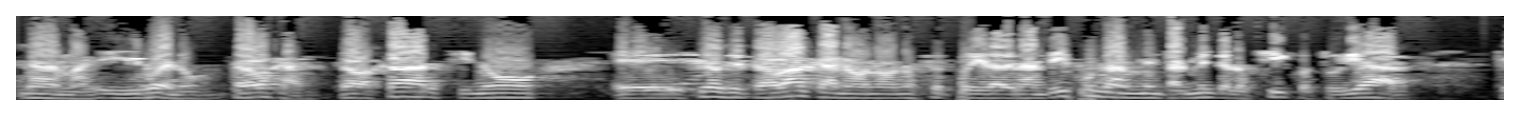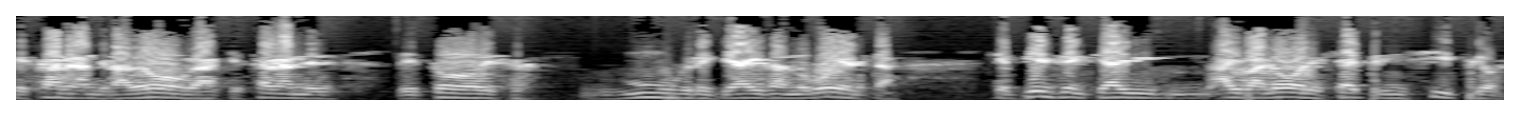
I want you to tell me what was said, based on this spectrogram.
nada más. Y bueno, trabajar, trabajar, si no, eh, si no se trabaja no, no, no se puede ir adelante. Y fundamentalmente los chicos, estudiar, que salgan de la droga, que salgan de, de toda esa mugre que hay dando vuelta, que piensen que hay, hay valores, que hay principios,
